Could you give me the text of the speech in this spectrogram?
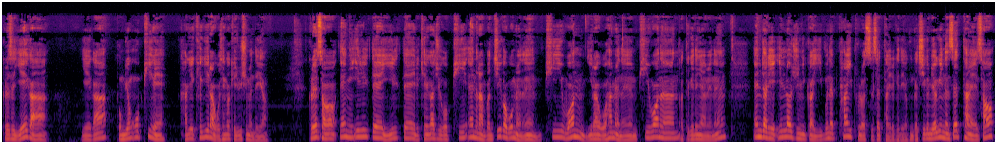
그래서 얘가 얘가 동경 OP의 각의 크기라고 생각해 주시면 돼요. 그래서 n이 1일 때, 2일 때 이렇게 해가지고 pn을 한번 찍어보면은 p1이라고 하면은 p1은 어떻게 되냐면은 n자리에 1 넣어주니까 2분의 파이 플러스 세타 이렇게 돼요. 그러니까 지금 여기 있는 세타에서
